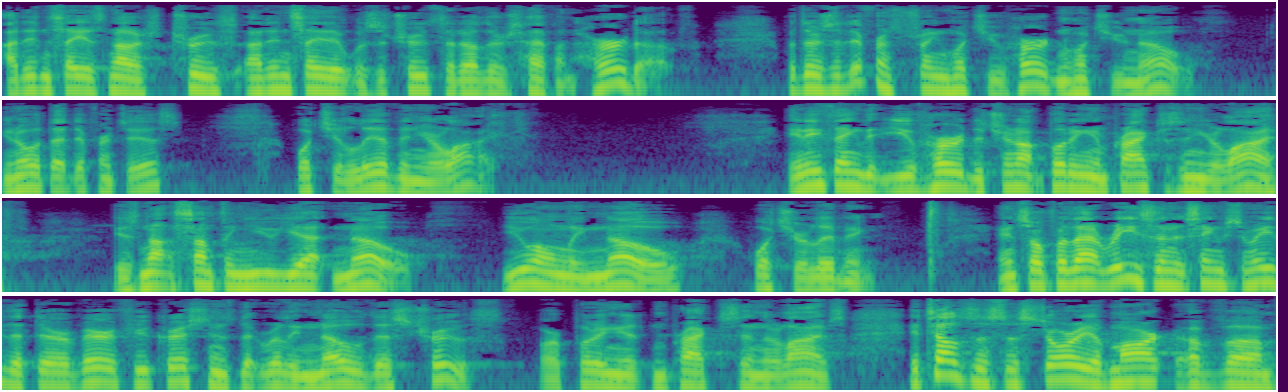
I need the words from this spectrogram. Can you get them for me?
I didn't say it's not a truth. I didn't say it was a truth that others haven't heard of. But there's a difference between what you've heard and what you know. You know what that difference is? What you live in your life. Anything that you've heard that you're not putting in practice in your life is not something you yet know. You only know what you're living. And so for that reason, it seems to me that there are very few Christians that really know this truth or putting it in practice in their lives. It tells us the story of Mark, of, uh,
